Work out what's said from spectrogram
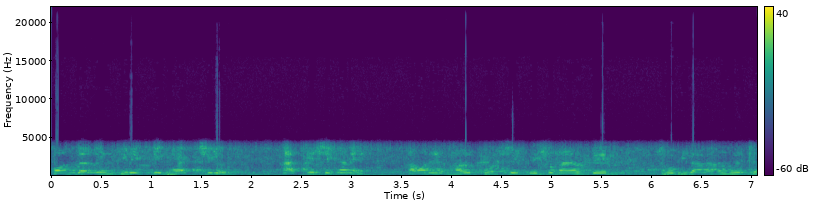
কনজারভেন্সির একটি ভ্যাট ছিল। আজকে সেখানে আমাদের ভারতবর্ষের দেশনায়কদের ছবি লাগানো হয়েছে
